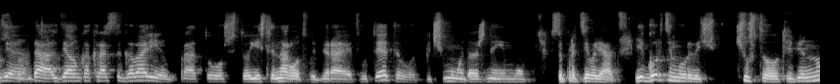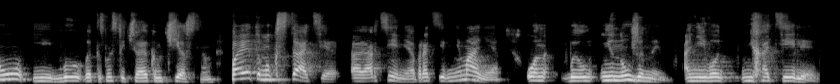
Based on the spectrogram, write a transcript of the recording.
где, да, где он как раз и говорил про то, что если народ выбирает вот это, вот почему мы должны ему сопротивляться. Егор Тимурович чувствовал эту вину и был в этом смысле человеком честным. Поэтому, кстати, Артемий, обрати внимание, он был не нужен им, они его не хотели,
